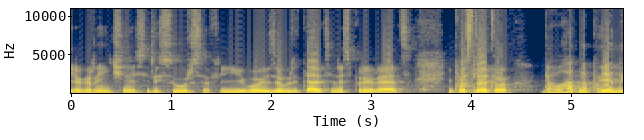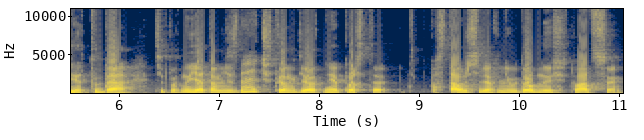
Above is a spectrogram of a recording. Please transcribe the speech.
и ограниченность ресурсов, и его изобретательность проявляется. И после этого, да ладно, поеду я туда. Типа, ну я там не знаю, что там делать, но я просто типа, поставлю себя в неудобную ситуацию.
